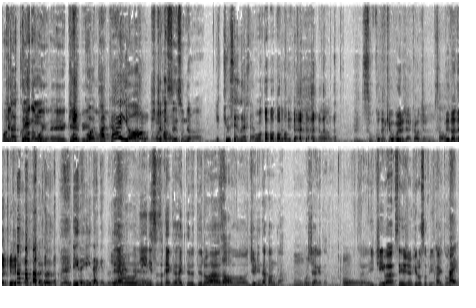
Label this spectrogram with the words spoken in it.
本当は結くれって構なもんよね AKB 結の。構高いよ。でしょ78000すんじゃない？いや9000円ぐらいしたよそこだけ覚えるじゃんかおちゃうんんそう。値段だけ。いいんだいいんだけどね。であのうん2位に鈴鹿が入ってるっていうのはそのジュリナファンがうん。押し上げたと、うん。うん。1位は清純フィロソフィーはいどうぞ、はい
